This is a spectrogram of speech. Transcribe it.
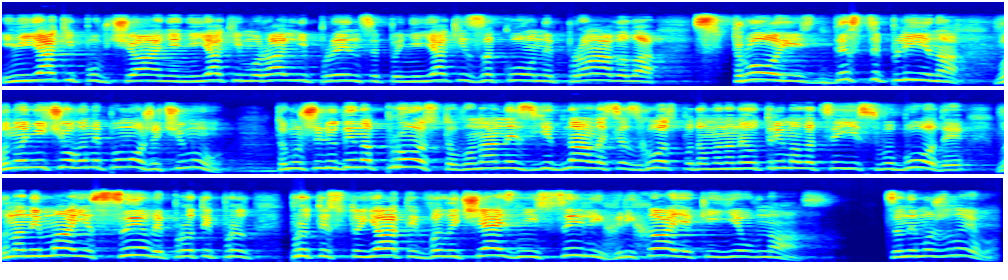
І ніякі повчання, ніякі моральні принципи, ніякі закони, правила, строгість, дисципліна, воно нічого не поможе. Чому? Тому що людина просто вона не з'єдналася з Господом, вона не отримала цієї свободи, вона не має сили проти, протистояти величезній силі гріха, який є в нас. Це неможливо.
